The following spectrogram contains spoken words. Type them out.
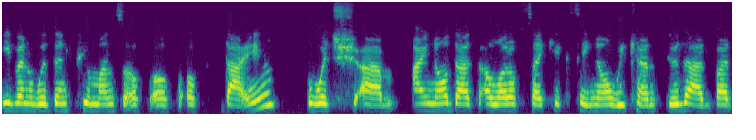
even within few months of, of, of dying, which um, I know that a lot of psychics say, no, we can't do that. But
